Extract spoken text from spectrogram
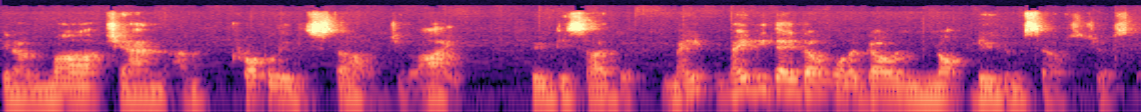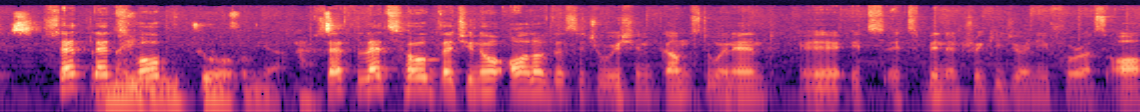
you know, March and, and probably the start of July, who decide that may, maybe they don't want to go and not do themselves justice. Seth, let's hope. Withdraw from yeah. Seth, let's hope that you know all of the situation comes to an end. Uh, it's it's been a tricky journey for us all,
